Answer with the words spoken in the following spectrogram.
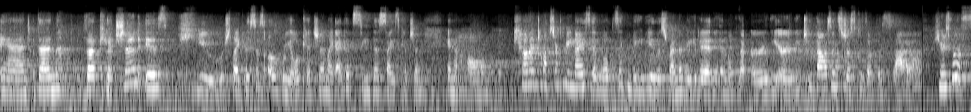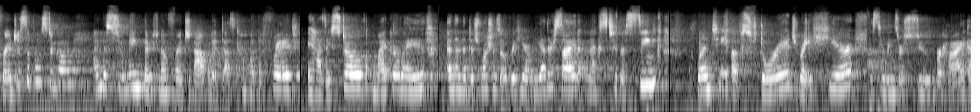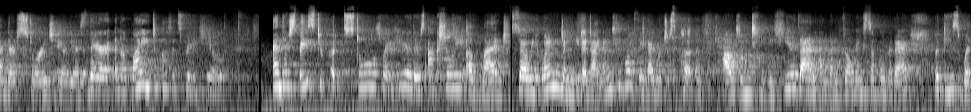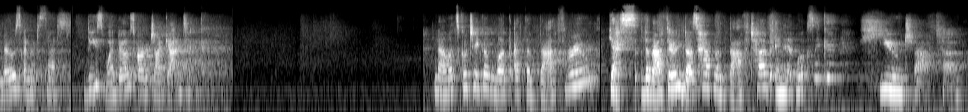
and then the kitchen is huge. Like, this is a real kitchen. Like, I could see this size kitchen in a home. Countertops are pretty nice. It looks like maybe it was renovated in like the early, early 2000s just because of the style. Here's where a fridge is supposed to go. I'm assuming there's no fridge now, but it does come with a fridge. It has a stove, microwave, and then the dishwasher's over here on the other side next to the sink plenty of storage right here. The ceilings are super high and there's storage areas there and a light. Oh, that's pretty cute. And there's space to put stools right here. There's actually a ledge. So you wouldn't even need a dining table. I think I would just put like a couch and TV here then and then filming stuff over there. But these windows, I'm obsessed. These windows are gigantic. Now let's go take a look at the bathroom. Yes, the bathroom does have a bathtub and it looks like a huge bathtub.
